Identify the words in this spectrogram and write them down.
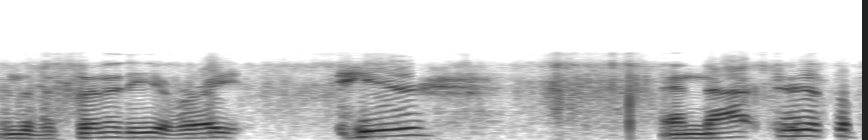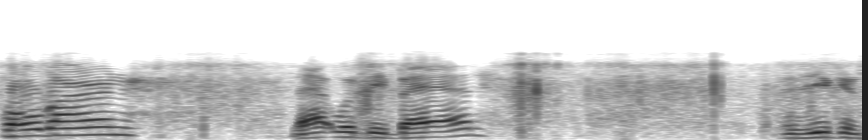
in the vicinity of right here and not hit the pole barn. That would be bad. As you can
